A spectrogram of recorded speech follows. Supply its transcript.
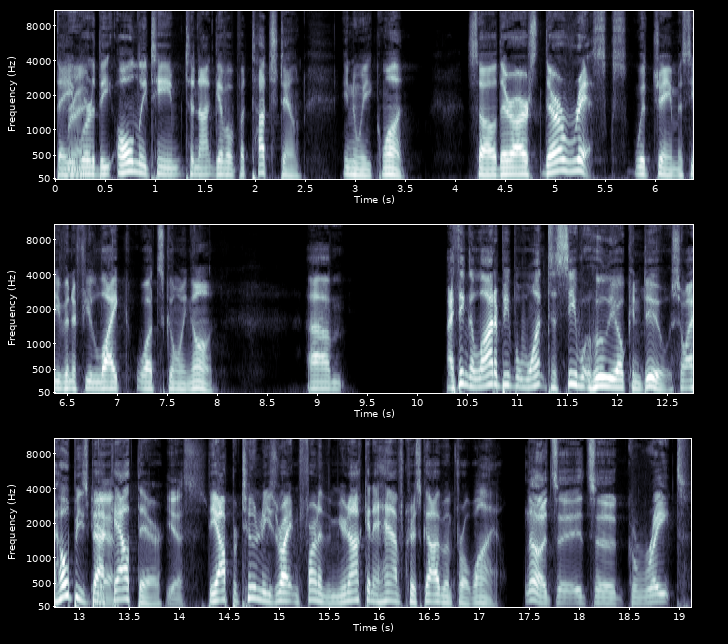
They Right. were the only team to not give up a touchdown in week one. So there are there are risks with Jameis, even if you like what's going on. Um, I think a lot of people want to see what Julio can do, so I hope he's back Yeah. out there. Yes. The opportunity's right in front of him. You're not going to have Chris Godwin for a while. No, it's a it's a great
